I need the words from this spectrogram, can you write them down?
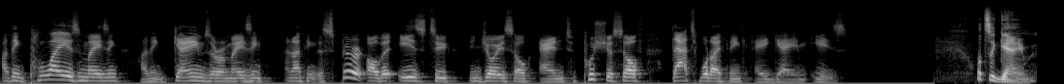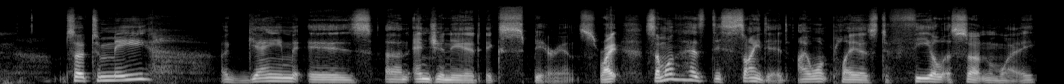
I think play is amazing. I think games are amazing. And I think the spirit of it is to enjoy yourself and to push yourself. That's what I think a game is. What's a game? So to me, a game is an engineered experience, right? Someone has decided I want players to feel a certain way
